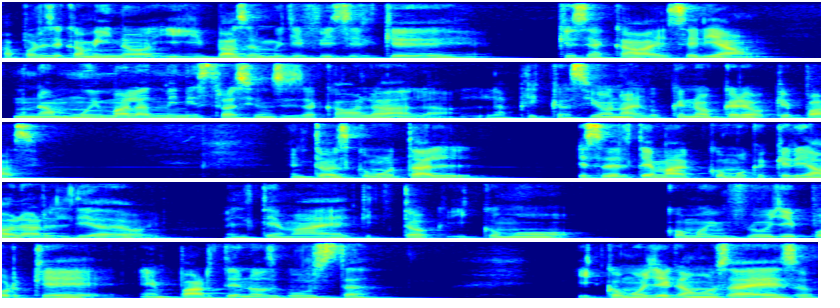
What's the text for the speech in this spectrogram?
va por ese camino y va a ser muy difícil que, que se acabe. Sería una muy mala administración si se acaba la, la, aplicación, algo que no creo que pase. Entonces, como tal, ese es el tema como que quería hablar el día de hoy, el tema de TikTok y cómo, cómo influye y por qué en parte nos gusta y cómo llegamos a eso.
